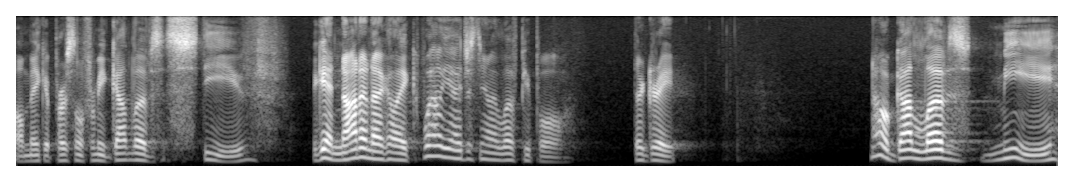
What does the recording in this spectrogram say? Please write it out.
I'll make it personal for me. God loves Steve. Again, not in a like, well, yeah, I just you know, I love people. They're great. No, God loves me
